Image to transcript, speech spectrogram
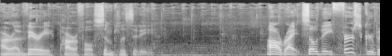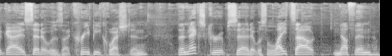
are a very powerful simplicity. All right, so the first group of guys said it was a creepy question. The next group said it was lights out, nothing,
